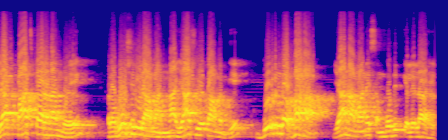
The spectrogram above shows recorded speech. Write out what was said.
या पाच कारणांमुळे प्रभू श्रीरामांना या श्लोकामध्ये दुर्लभ या नामाने संबोधित केलेलं आहे.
